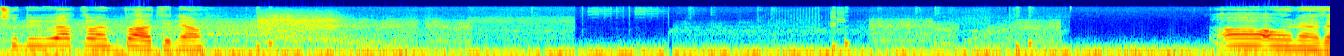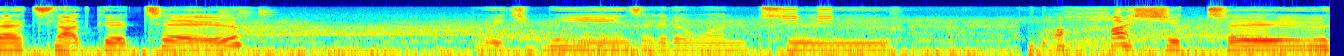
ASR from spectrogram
to be welcome about, you know. Oh no, that's not good too. Which means I'm gonna want to oh, hush you too.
